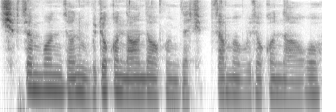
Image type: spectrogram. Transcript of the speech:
13번 저는 무조건 나온다고 봅니다. 13번 무조건 나오고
